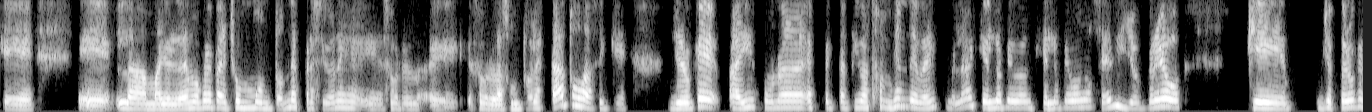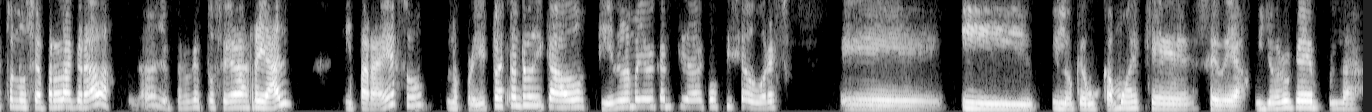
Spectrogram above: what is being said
que la mayoría de demócratas ha hecho un montón de expresiones sobre, sobre el asunto del estatus, así que yo creo que hay una expectativa también de ver, ¿verdad?, qué es lo que van, qué es lo que van a hacer. Y yo creo que yo espero que esto no sea para la grada, yo espero que esto sea real y para eso los proyectos están radicados, tienen la mayor cantidad de conficiadores eh, y, y, lo que buscamos es que se vea. Y yo creo que la,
